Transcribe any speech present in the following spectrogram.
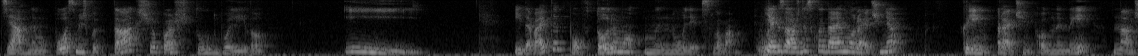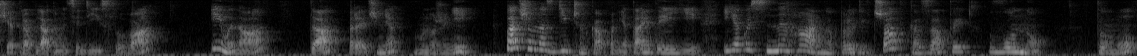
Тягнемо посмішку так, щоб аж тут боліло. І. І давайте повторимо минулі слова. Як завжди, складаємо речення. Крім речень однини, нам ще траплятимуться дієслова, імена та речення в множині. Перша в нас дівчинка, пам'ятаєте її, і якось негарно про дівчат казати воно. Тому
